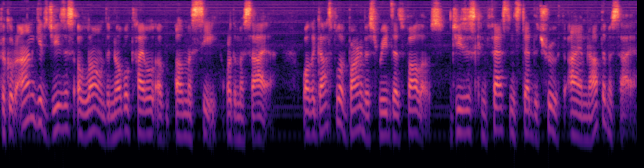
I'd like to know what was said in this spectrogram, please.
The Quran gives Jesus alone the noble title of Al-Masih, or the Messiah, while the Gospel of Barnabas reads as follows, Jesus confessed instead the truth, I am not the Messiah.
